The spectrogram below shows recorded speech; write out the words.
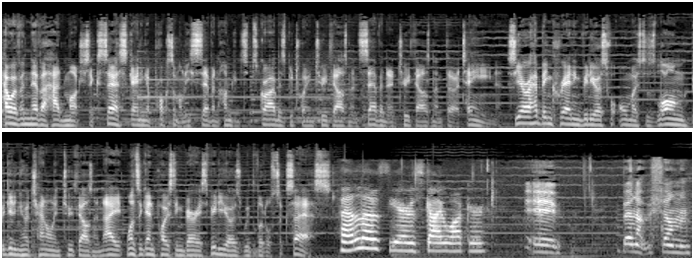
however, never had much success, gaining approximately 700 subscribers between 2007 and 2013. Cierra had been creating videos for almost as long, beginning her channel in 2008, once again posting various videos with little success. Hello, Sierra Skywalker. Hey, better not be filming.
